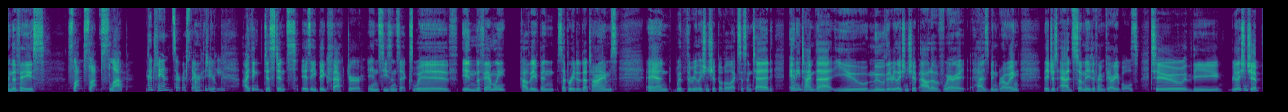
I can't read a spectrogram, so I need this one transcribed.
in the Mhm. face. Slap, slap, slap. Good fan service oh, there, Oh, thank you. JP. I think distance is a big factor in season six with in the family how they've been separated at times and with the relationship of Alexis and Ted. Anytime that you move the relationship out of where it has been growing, they just add so many different variables to the relationship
